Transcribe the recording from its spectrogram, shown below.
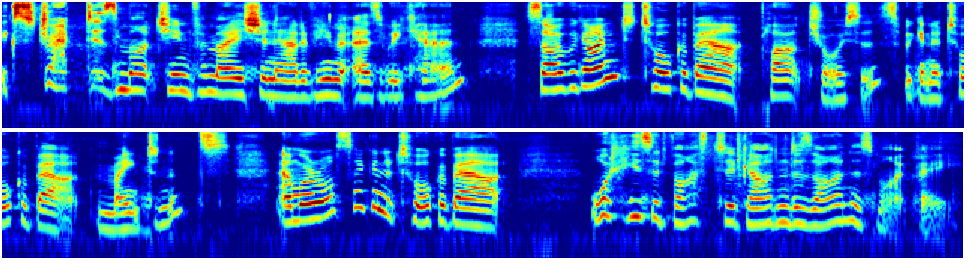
extract as much information out of him as we can. So, we're going to talk about plant choices, we're going to talk about maintenance, and we're also going to talk about what his advice to garden designers might be.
